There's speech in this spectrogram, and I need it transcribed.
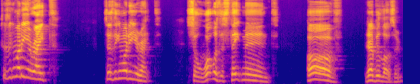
Says the Gemara, you're right. Says the Gemara, you're right. So what was the statement of Rabbi Lozer?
